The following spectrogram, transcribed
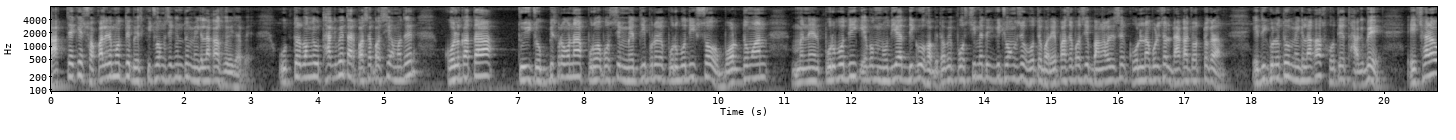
রাত থেকে সকালের মধ্যে বেশ কিছু অংশে কিন্তু মেঘলাকাশ হয়ে যাবে। উত্তরবঙ্গেও থাকবে, তার পাশাপাশি আমাদের কলকাতা দুই চব্বিশ পরগনা, পূর্ব পশ্চিম মেদিনীপুরের পূর্ব দিক সহ বর্ধমান মানে পূর্ব দিক এবং নদিয়ার দিকেও হবে। তবে পশ্চিমের দিকে কিছু অংশে হতে পারে। এর পাশাপাশি বাংলাদেশের খুলনা, বরিশাল, ঢাকা, চট্টগ্রাম এদিকগুলোতেও মেঘলাকাশ হতে থাকবে। এছাড়াও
